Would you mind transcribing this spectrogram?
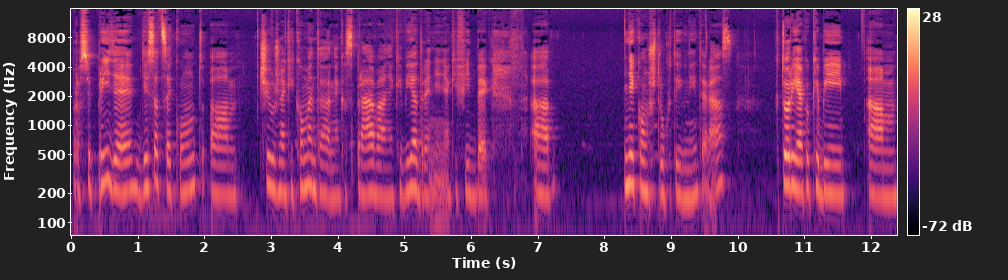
proste príde 10 sekúnd, um, či už nejaký komentár, nejaká správa, nejaké vyjadrenie, nejaký feedback, uh, nekonštruktívny teraz, ktorý ako keby um,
